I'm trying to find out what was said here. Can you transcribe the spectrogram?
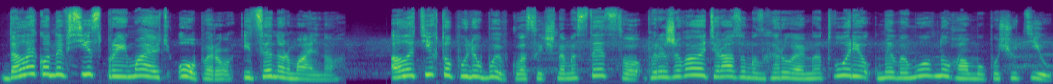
Далеко не всі сприймають оперу, і це нормально. Але ті, хто полюбив класичне мистецтво, переживають разом із героями творів невимовну гамму почуттів:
